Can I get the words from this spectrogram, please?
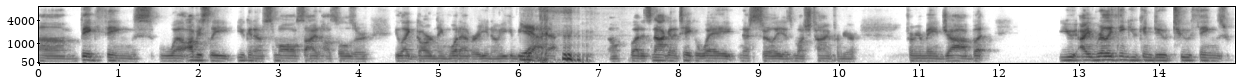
um, big things well. Obviously, you can have small side hustles or you like gardening, whatever. You know, you can be Yeah. you know, but it's not going to take away necessarily as much time from your from your main job. But you, I really think you can do two things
